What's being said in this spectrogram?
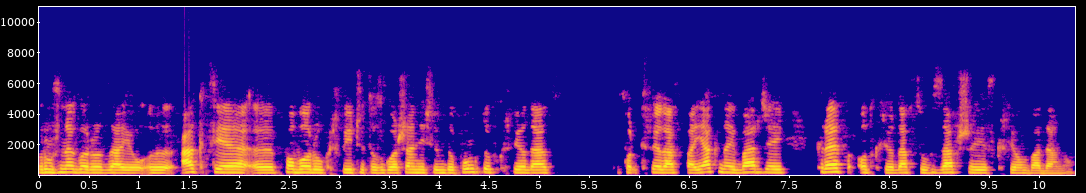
różnego rodzaju y, akcje y, poboru krwi, czy to zgłaszanie się do punktów krwiodawstw, krwiodawstwa. Jak najbardziej krew od krwiodawców zawsze jest krwią badaną.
